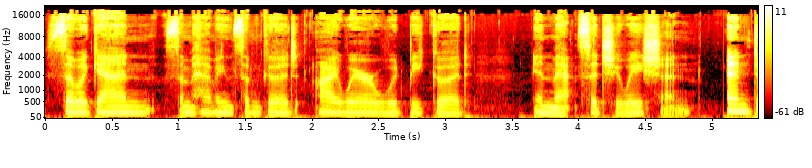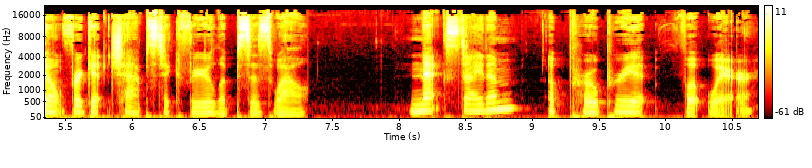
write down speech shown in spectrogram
So, again, some having some good eyewear would be good in that situation. And don't forget chapstick for your lips as well. Next item appropriate footwear.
